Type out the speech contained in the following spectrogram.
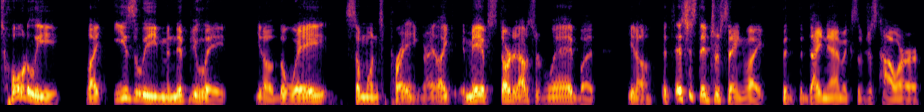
totally like easily manipulate you know the way someone's praying right? Like it may have started out a certain way but you know it's, it's just interesting like the the dynamics of just how our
